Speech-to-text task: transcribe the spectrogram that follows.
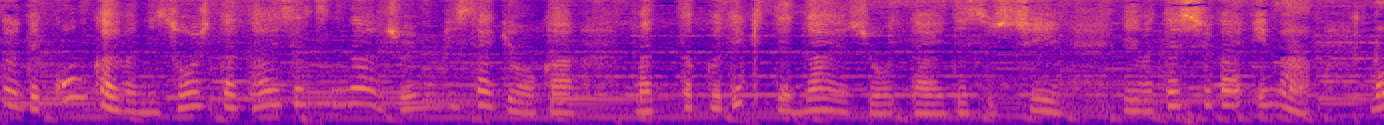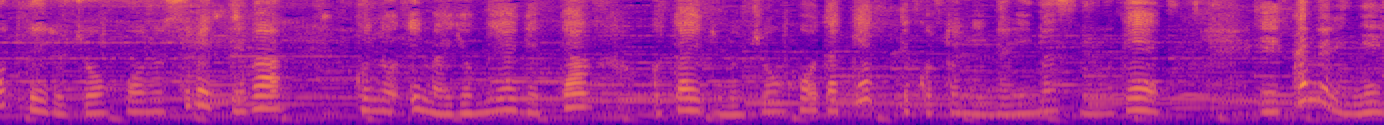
ですので今回はね、そうした大切な準備作業が全くできてない状態ですし、え私が今持っている情報の全ては、この今読み上げたお便りの情報だけってことになりますので、えかなりね、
